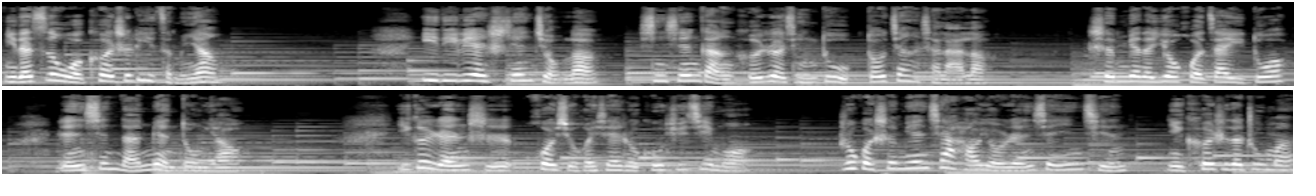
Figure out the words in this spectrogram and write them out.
你的自我克制力怎么样？异地恋时间久了，新鲜感和热情度都降下来了，身边的诱惑再一多，人心难免动摇。一个人时或许会陷入空虚寂寞，如果身边恰好有人献殷勤，你克制得住吗？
